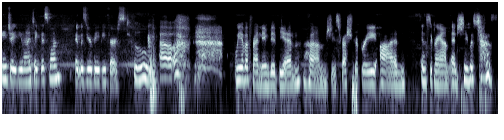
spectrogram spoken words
AJ, do you want to take this one? It was your baby first. Ooh, Oh, we have a friend named Vivian. Um, she's Fresh Frippery on Instagram, and she was just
